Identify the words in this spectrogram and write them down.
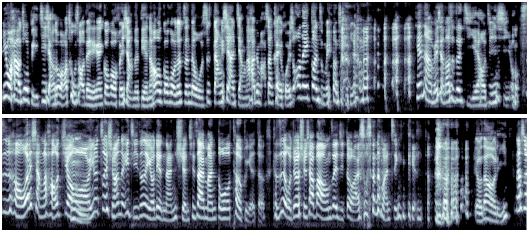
因为我还有做笔记，想说我要吐槽的点跟 GoGo 分享的点，然后 GoGo 就真的我是当下讲了，他就马上可以回说哦，那一段怎么样怎么样。天哪，没想到是这集耶，好惊喜哦！是哦，我也想了好久哦，嗯、因为最喜欢的一集真的有点难选，其实还蛮多特别的。可是我觉得学校霸王这一集对我来说真的蛮经典的，有道理。那帅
